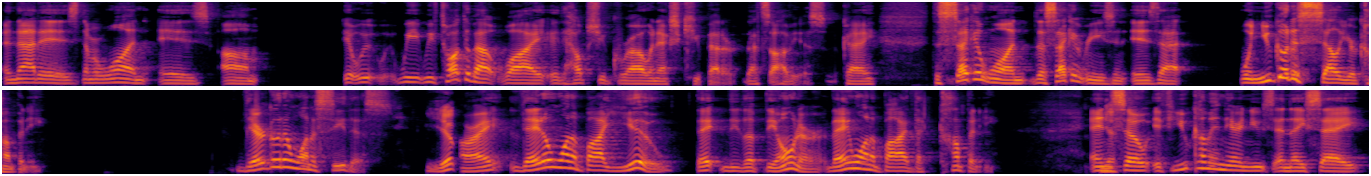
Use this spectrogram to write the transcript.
and that is number one is um, it, we, we we've talked about why it helps you grow and execute better. That's obvious. Okay, the second one, the second reason is that when you go to sell your company, they're going to want to see this. Yep. All right. They don't want to buy you, they the, the owner, they want to buy the company. And so if you come in there and you and they say,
